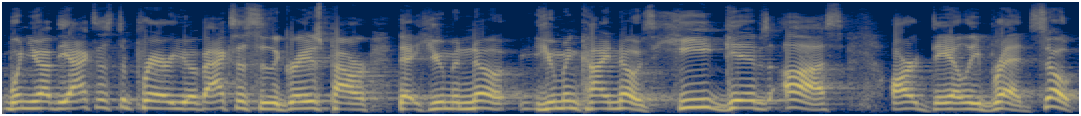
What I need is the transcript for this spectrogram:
when you have the access to prayer, you have access to the greatest power that human know, humankind knows. He gives us our daily bread. So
